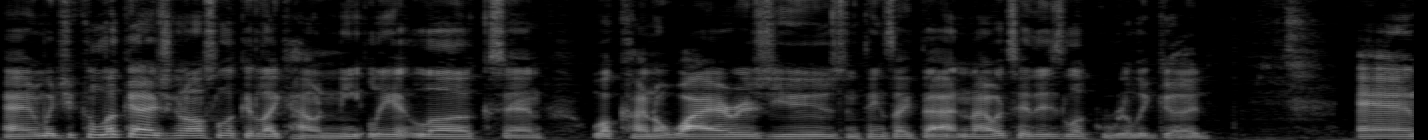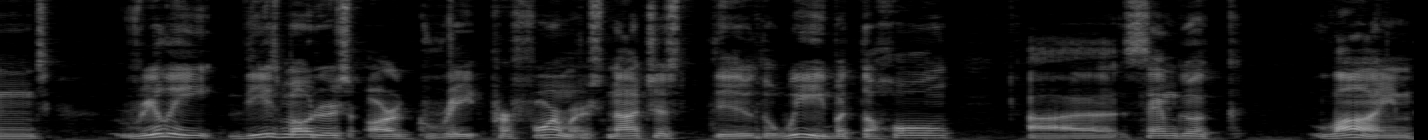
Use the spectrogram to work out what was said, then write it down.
And what you can look at is you can also look at like how neatly it looks and what kind of wire is used and things like that. And I would say these look really good. And really, these motors are great performers, not just the, the Wei, but the whole uh, Samguk line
